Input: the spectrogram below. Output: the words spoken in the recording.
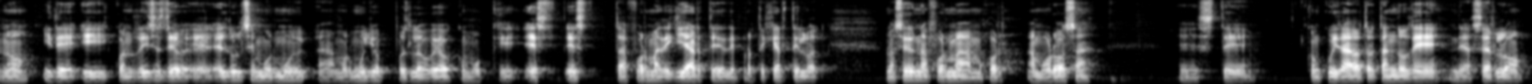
¿no? Y, de, y cuando dices de, eh, el dulce murmullo, uh, murmullo, pues lo veo como que es esta forma de guiarte, de protegerte, lo, lo hace de una forma a lo mejor amorosa, este, con cuidado, tratando de, de hacerlo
